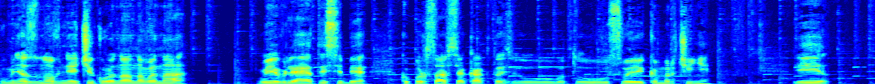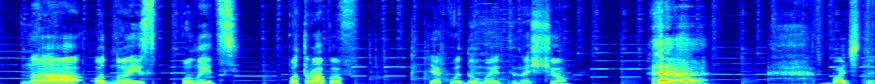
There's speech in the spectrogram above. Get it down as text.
У меня знов неочікувана новина. Уявляєте собі, коперсався як-то у, от, у своїй комерчині. І на одной із полиць потрапив, як ви думаєте, на що? Ха! Бачите.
